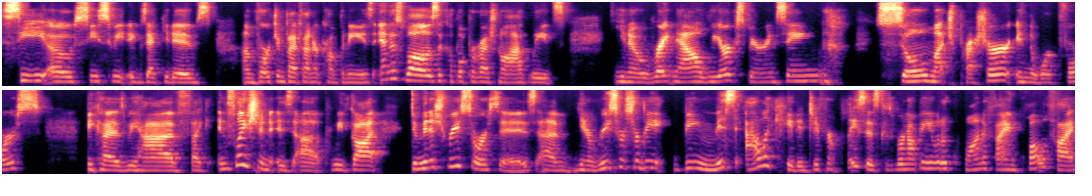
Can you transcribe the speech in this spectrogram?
ceo c-suite executives um, Fortune 500 companies, and as well as a couple professional athletes. You know, right now we are experiencing so much pressure in the workforce because we have like inflation is up. We've got diminished resources. Um, you know, resources are being being misallocated different places because we're not being able to quantify and qualify,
